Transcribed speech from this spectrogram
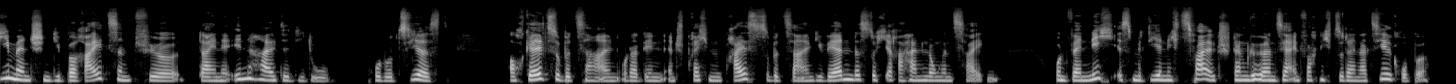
Die Menschen, die bereit sind für deine Inhalte, die du produzierst, auch Geld zu bezahlen oder den entsprechenden Preis zu bezahlen, die werden das durch ihre Handlungen zeigen. Und wenn nicht, ist mit dir nichts falsch, dann gehören sie einfach nicht zu deiner Zielgruppe.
